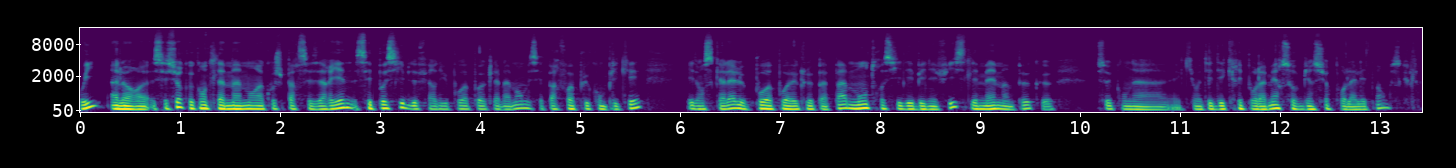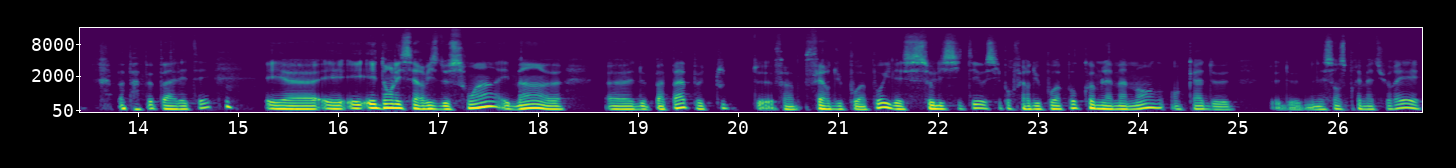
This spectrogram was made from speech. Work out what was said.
Oui, alors c'est sûr que quand la maman accouche par césarienne, c'est possible de faire du pot à pot avec la maman, mais c'est parfois plus compliqué. Et dans ce cas-là, le pot à pot avec le papa montre aussi des bénéfices, les mêmes un peu que ceux qu'on a, qui ont été décrits pour la mère, sauf bien sûr pour l'allaitement, parce que le papa peut pas allaiter. Et, euh, et, et, dans les services de soins, eh ben, euh, euh, le papa peut tout, euh, enfin, faire du pot à pot. Il est sollicité aussi pour faire du pot à pot, comme la maman en cas de, de, de naissance prématurée.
